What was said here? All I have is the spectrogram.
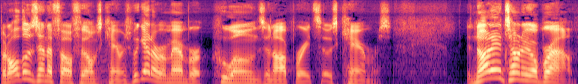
But all those NFL Films cameras, we got to remember who owns and operates those cameras. It's not Antonio Brown.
